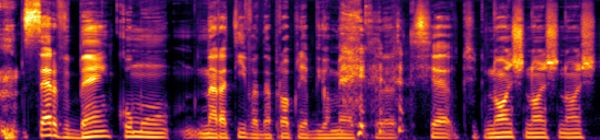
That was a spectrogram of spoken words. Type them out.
serve bem como narrativa da própria Biomec, que, que nós, nós, nós,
